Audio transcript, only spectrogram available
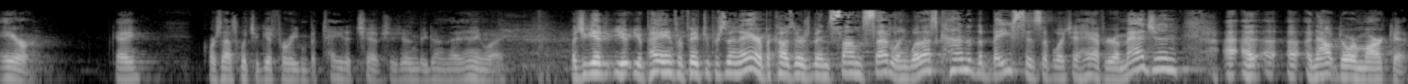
Air. Okay? Of course, that's what you get for eating potato chips. You shouldn't be doing that anyway. But you get, you're paying for 50% air because there's been some settling. Well, that's kind of the basis of what you have here. Imagine a, a, a, an outdoor market.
